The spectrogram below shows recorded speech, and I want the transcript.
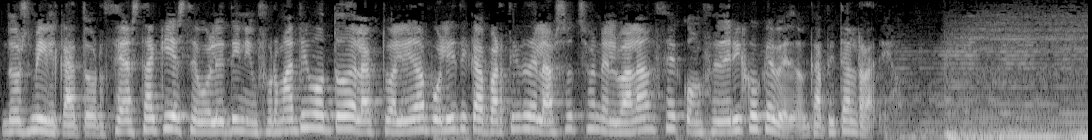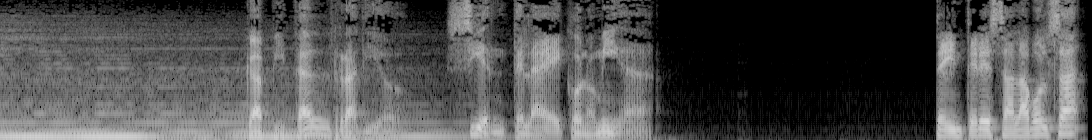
2014. Hasta aquí este boletín informativo. Toda la actualidad política a partir de las 8 en el balance con Federico Quevedo en Capital Radio. Capital Radio. Siente la economía. ¿Te interesa la bolsa?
